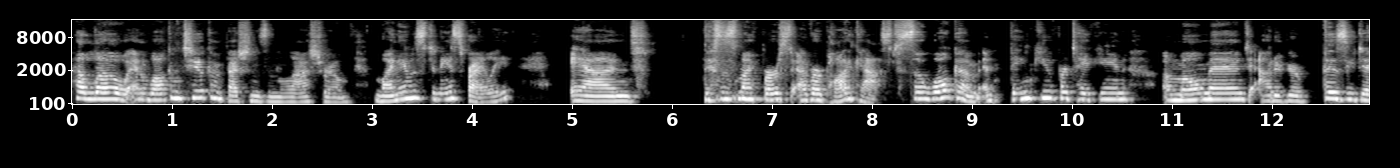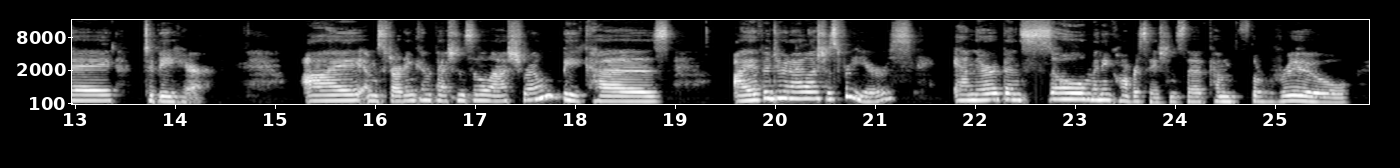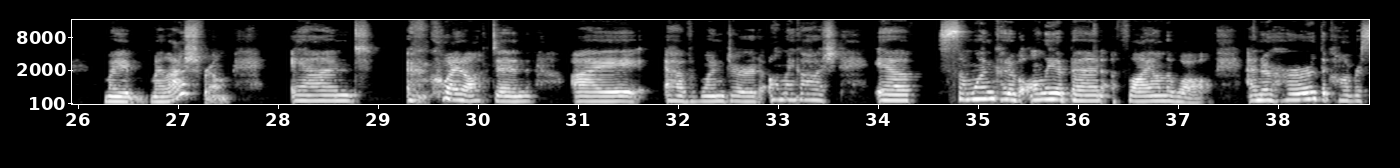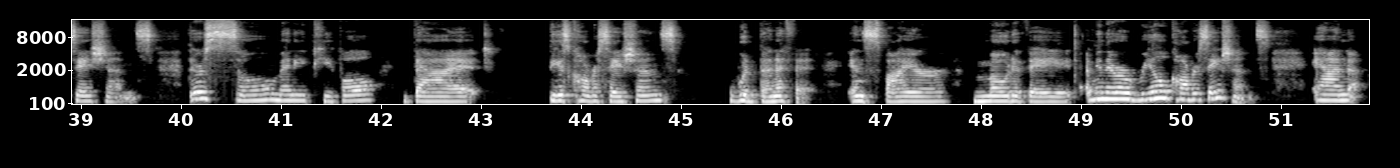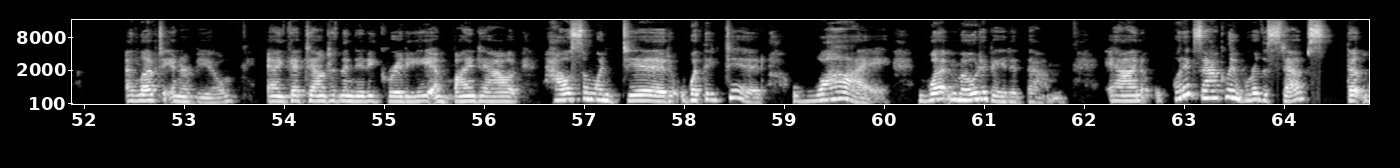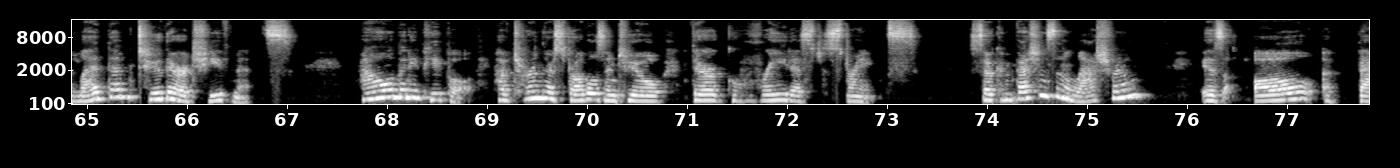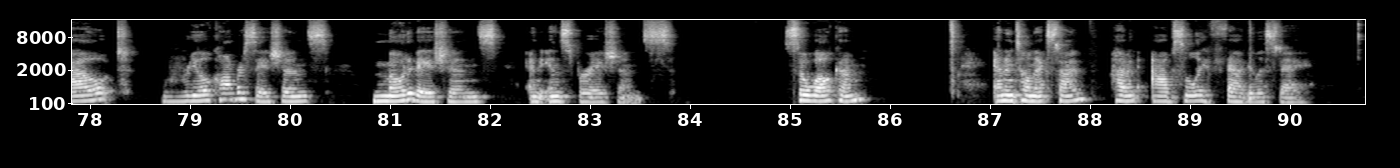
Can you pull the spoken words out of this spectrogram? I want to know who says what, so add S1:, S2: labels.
S1: Hello, and welcome to Confessions in the Lash Room. My name is Denise Riley, and this is my first ever podcast. So, welcome, and thank you for taking a moment out of your busy day to be here. I am starting Confessions in the Lash Room because I have been doing eyelashes for years, and there have been so many conversations that have come through my my lash room and quite often I have wondered, oh my gosh, if someone could have only been a fly on the wall and heard the conversations. There's so many people that these conversations would benefit, inspire, motivate. I mean, there are real conversations. And I love to interview and get down to the nitty gritty and find out how someone did what they did, why, what motivated them, and what exactly were the steps that led them to their achievements. How many people have turned their struggles into their greatest strengths? So, Confessions in the Lash Room is all about real conversations, motivations, and inspirations. So, welcome. And until next time, have an absolutely fabulous day.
